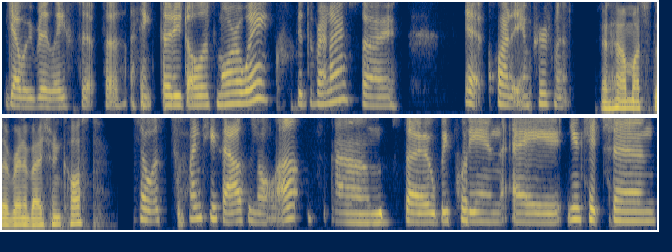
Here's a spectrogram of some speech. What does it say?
yeah, we released it for, I think, $30 more a week with the reno. So, yeah, quite an improvement. And how much the renovation cost? So it was twenty thousand all up. Um, so we put in a new kitchen,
